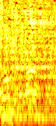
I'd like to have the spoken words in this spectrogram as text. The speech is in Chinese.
我怎么没？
